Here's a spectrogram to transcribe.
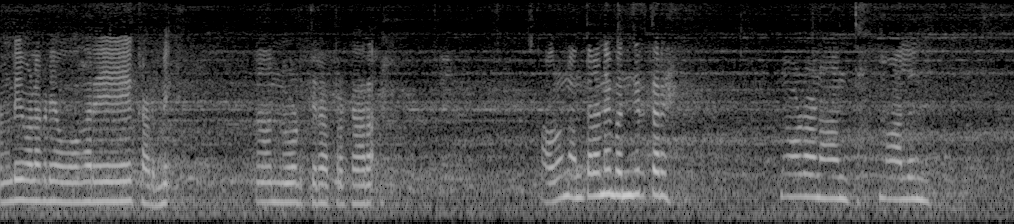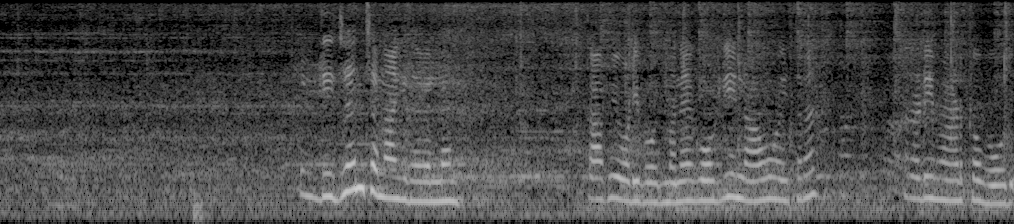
ಅಂಗಡಿ ಒಳಗಡೆ ಹೋಗೋರೇ ಕಡಿಮೆ. ನಾನು ನೋಡ್ತಿರೋ ಪ್ರಕಾರ. ಅವರು ನಂತರನೇ ಬಂದಿರ್ತಾರೆ. ನೋಡೋಣ ಅಂತ ಮಾಲನ್ನು ಡಿಸೈನ್ ಚೆನ್ನಾಗಿದೆ ಎಲ್ಲ ಕಾಫಿ ಹೊಡಿಬೋದು, ಮನೆಗೆ ಹೋಗಿ ನಾವು ಈ ಥರ ರೆಡಿ ಮಾಡ್ಕೋಬೋದು.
